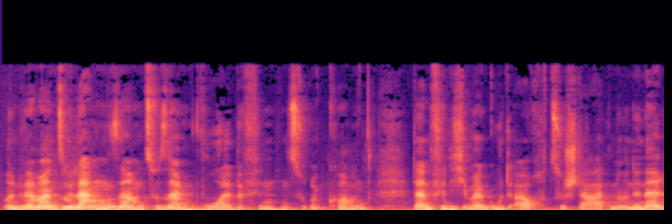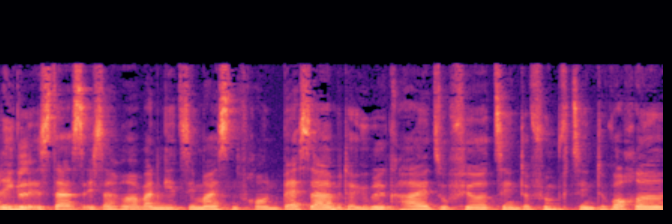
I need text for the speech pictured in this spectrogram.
und wenn man so langsam zu seinem Wohlbefinden zurückkommt, dann finde ich immer gut auch zu starten. Und in der Regel ist das, ich sag mal, wann geht es den meisten Frauen besser mit der Übelkeit? So 14., 15. Woche.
